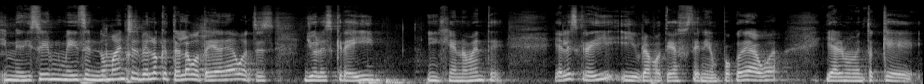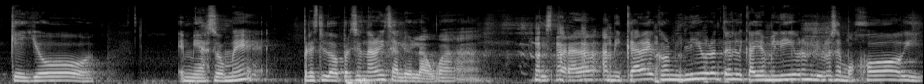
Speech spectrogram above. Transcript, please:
Y me dicen, me dicen, no manches, ve lo que trae la botella de agua. Entonces yo les creí, ingenuamente. Ya les creí y la botella sostenía un poco de agua. Y al momento que, que yo me asomé, pres- lo presionaron y salió el agua disparada a mi cara con mi libro. Entonces le cayó mi libro, mi libro se mojó y,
